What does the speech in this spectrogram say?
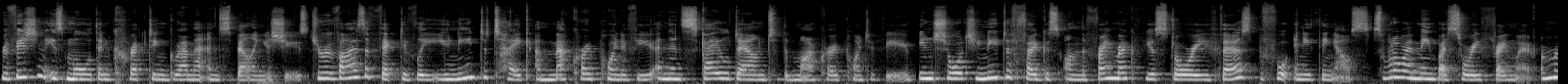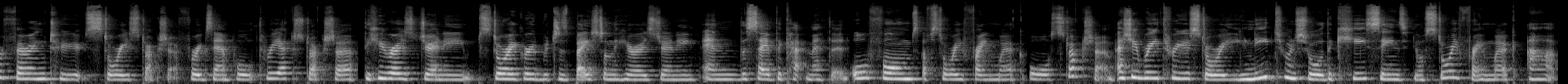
Revision is more than correcting grammar and spelling issues. To revise effectively, you need to take a macro point of view and then scale down to the micro point of view. In short, you need to focus on the framework of your story first before anything else. So, what do I mean by story framework? I'm referring to story structure. For example, three act structure, the hero's journey, story grid, which is based on the hero's journey, and the save the cat method, all forms of story framework or structure. As you read through your story, you need to ensure the key scenes in your story framework are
